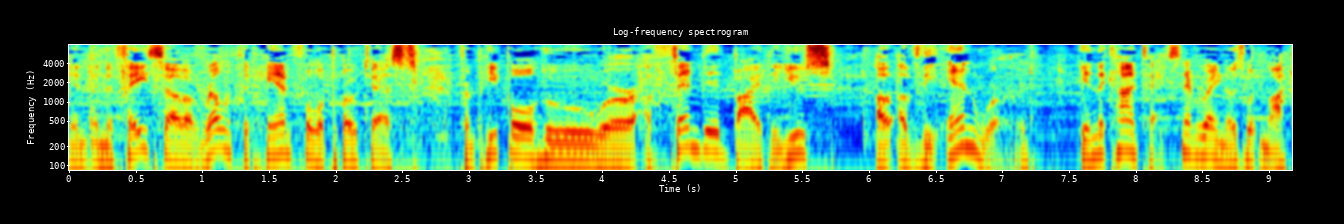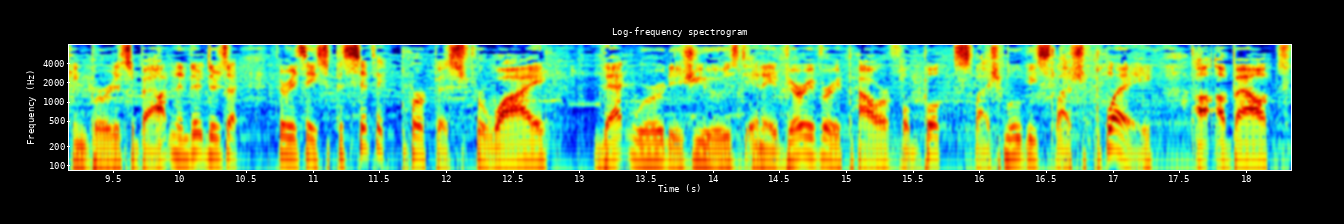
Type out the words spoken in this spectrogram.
in, in the face of a relative handful of protests from people who were offended by the use of, of the N word in the context. And everybody knows what Mockingbird is about. And there, there's a there is a specific purpose for why that word is used in a very very powerful book slash movie slash play uh, about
